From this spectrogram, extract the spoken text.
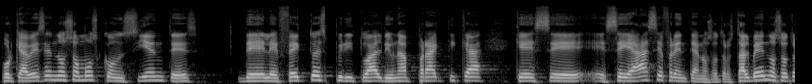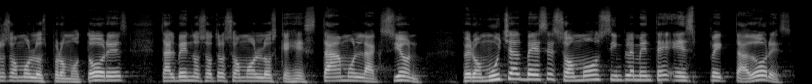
Porque a veces no somos conscientes del efecto espiritual de una práctica que se, eh, se, hace frente a nosotros. Tal vez nosotros somos los promotores, tal vez nosotros somos los que gestamos la acción, pero muchas veces somos simplemente espectadores.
